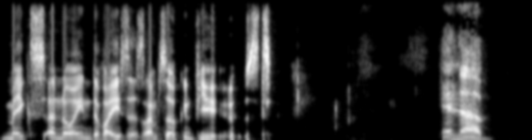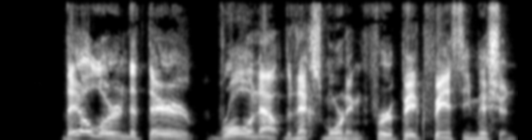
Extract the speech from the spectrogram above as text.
makes annoying devices? I'm so confused. And uh they all learn that they're rolling out the next morning for a big fancy mission.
